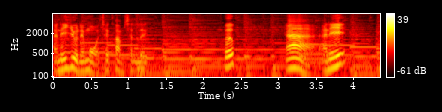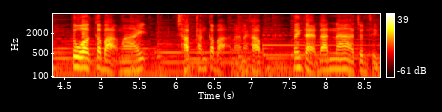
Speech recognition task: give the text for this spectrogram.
อันนี้อยู่ในโหมดเช็ความชัดลึกปุ๊บอ่าอันนี้ตัวกระบะไม้ชัดทั้งกระบะแล้วนะครับ ตั้งแต่ด้านหน้าจนถึง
